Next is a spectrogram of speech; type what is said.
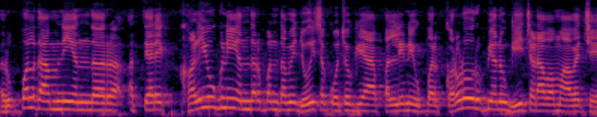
રૂપલ ગામની અંદર અત્યારે કળિયુગની અંદર પણ તમે જોઈ શકો છો કે આ પલ્લીની ઉપર કરોડો રૂપિયાનું ઘી ચડાવવામાં આવે છે.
